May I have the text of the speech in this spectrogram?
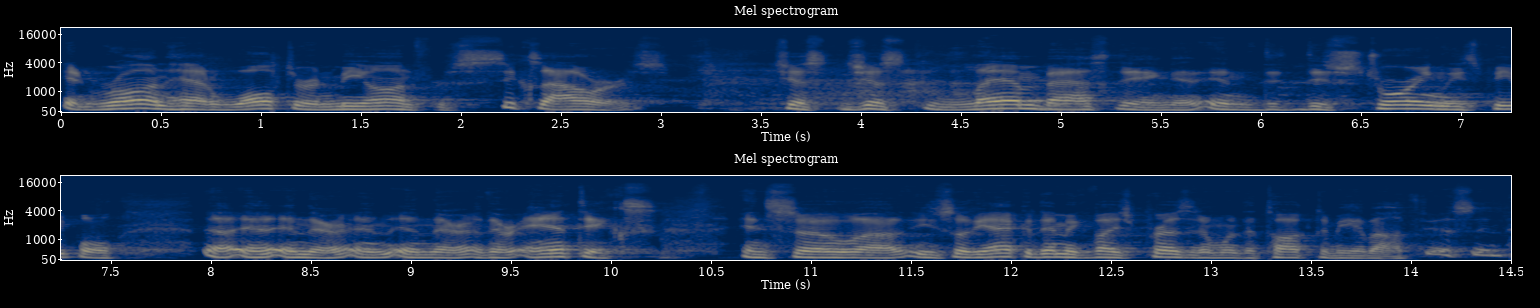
and Ron had Walter and me on for six hours, just just lambasting and, and d- destroying these people uh, in, their in their their antics. And so, uh, so the academic vice president wanted to talk to me about this, and,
